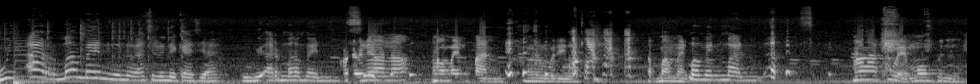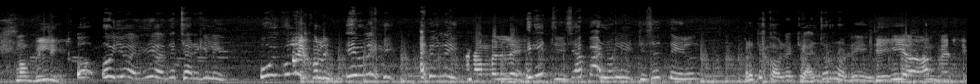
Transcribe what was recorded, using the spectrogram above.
We are mamen ngono asline guys ya. We are mamen ini ono momen pan ngono ini. Momen mamen man. Nah, aku ya mobil mobil oh oh iya iya ngejar gini oh iku li. Iku li. iya li. Ayo li. Ambil li? Iki di siapa no li? Di setil. Berarti kalau dihancur no li. Di iya ambil li.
